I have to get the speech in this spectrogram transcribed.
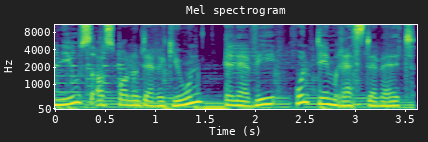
News aus Bonn und der Region, NRW und dem Rest der Welt.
